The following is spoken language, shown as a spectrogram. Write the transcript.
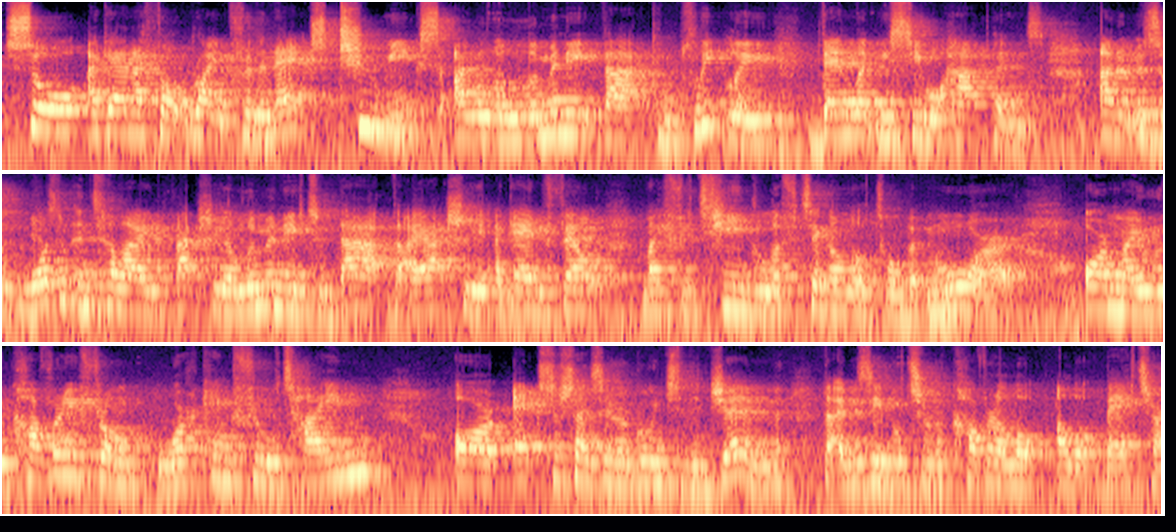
So again, I thought, right, for the next two weeks, I will eliminate that completely, then let me see what happens. And it was, wasn't until I actually eliminated that that I actually, again, felt my fatigue lifting a little bit more, or my recovery from working full time, or exercising or going to the gym, that I was able to recover a lot, a lot better.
